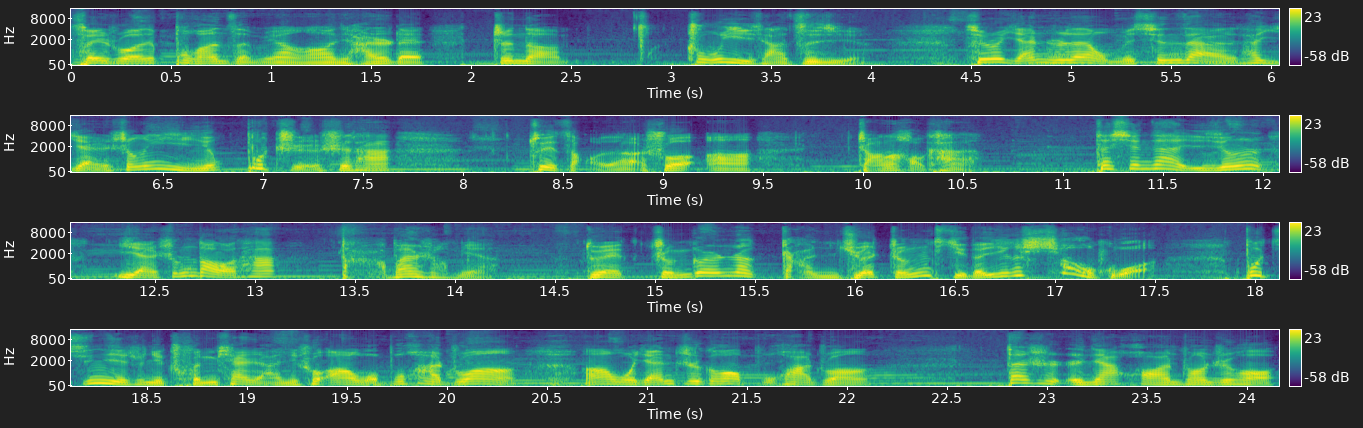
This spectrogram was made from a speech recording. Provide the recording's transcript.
所以说不管怎么样啊，你还是得真的注意一下自己。所以说，颜值在我们现在，它衍生意义已经不只是它最早的说啊，长得好看，它现在已经衍生到了它打扮上面，对整个人的感觉，整体的一个效果，不仅仅是你纯天然。你说啊，我不化妆啊，我颜值高不化妆，但是人家化完妆之后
